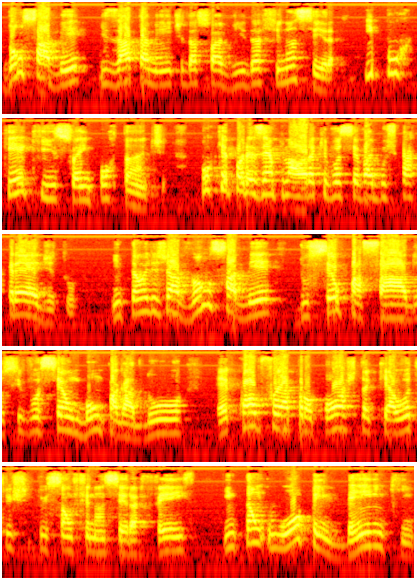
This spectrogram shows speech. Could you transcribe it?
vão saber exatamente da sua vida financeira. E por que que isso é importante? Porque, por exemplo, na hora que você vai buscar crédito, então eles já vão saber do seu passado, se você é um bom pagador, é qual foi a proposta que a outra instituição financeira fez. Então, o Open Banking,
